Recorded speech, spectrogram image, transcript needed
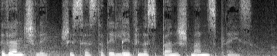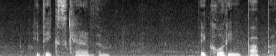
Eventually, she says that they live in a Spanish man's place. He takes care of them. They call him Papa.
